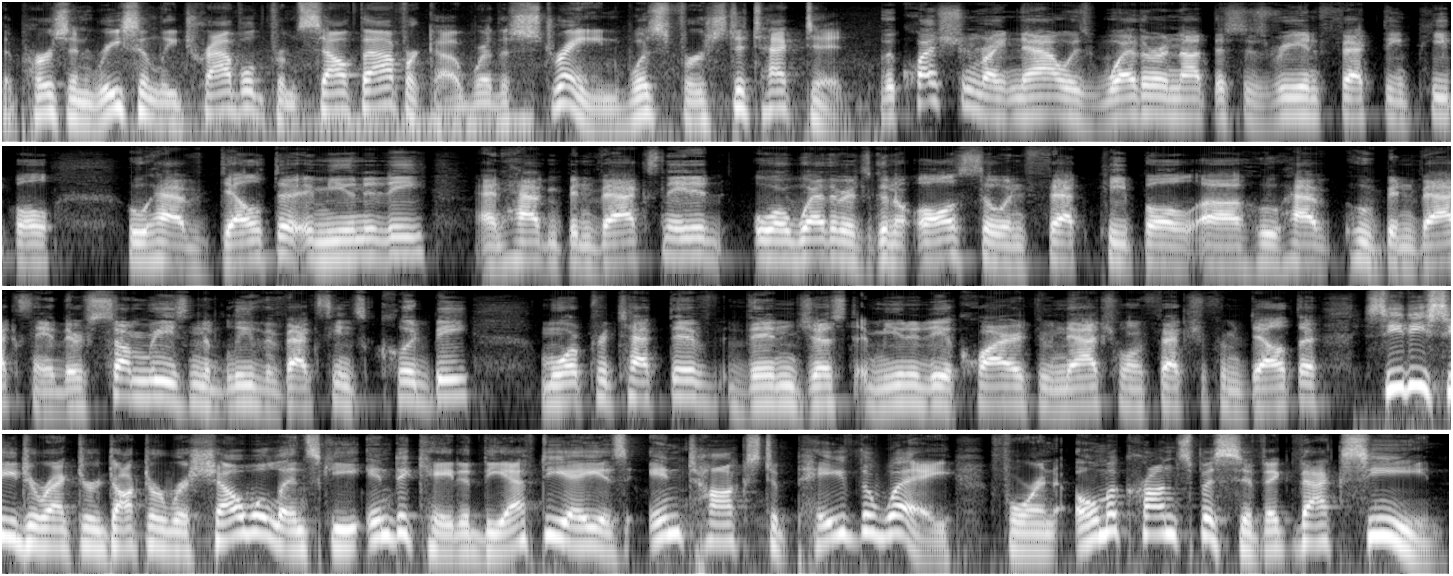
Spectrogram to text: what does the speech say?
The person recently traveled from South Africa, where the strain was first detected. The question right now is whether or not this is reinfecting people who have Delta immunity and haven't been vaccinated, or whether it's going to also infect people uh, who have who've been vaccinated. There's some reason to believe the vaccines could be more protective than just immunity acquired through natural infection from Delta. CDC Director Dr. Rochelle Walensky indicated the FDA is in talks to pave the way for an Omicron-specific vaccine.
